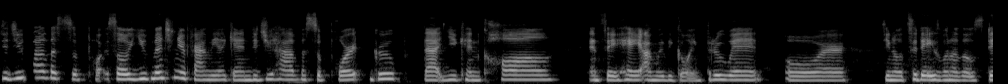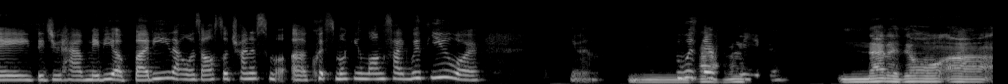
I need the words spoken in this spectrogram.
Did you have a support? So, you mentioned your family again. Did you have a support group that you can call and say, hey, I'm really going through it? Or, you know, today's one of those days. Did you have maybe a buddy that was also trying to sm- uh, quit smoking alongside with you? Or, you know, who was there for you? Not at all. Uh,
